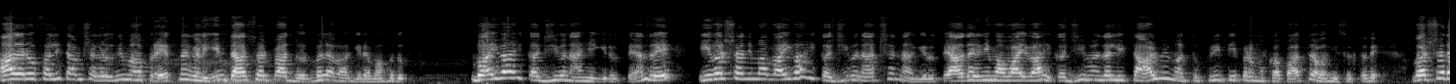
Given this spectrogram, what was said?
ಆದರೂ ಫಲಿತಾಂಶಗಳು ನಿಮ್ಮ ಪ್ರಯತ್ನಗಳಿಗಿಂತ ಸ್ವಲ್ಪ ದುರ್ಬಲವಾಗಿರಬಹುದು. ವೈವಾಹಿಕ ಜೀವನ ಹೇಗಿರುತ್ತೆ? ಅಂದ್ರೆ ಈ ವರ್ಷ ನಿಮ್ಮ ವೈವಾಹಿಕ ಜೀವನ ಚೆನ್ನಾಗಿರುತ್ತೆ, ಆದರೆ ನಿಮ್ಮ ವೈವಾಹಿಕ ಜೀವನದಲ್ಲಿ ತಾಳ್ಮೆ ಮತ್ತು ಪ್ರೀತಿ ಪ್ರಮುಖ ಪಾತ್ರ ವಹಿಸುತ್ತದೆ. ವರ್ಷದ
